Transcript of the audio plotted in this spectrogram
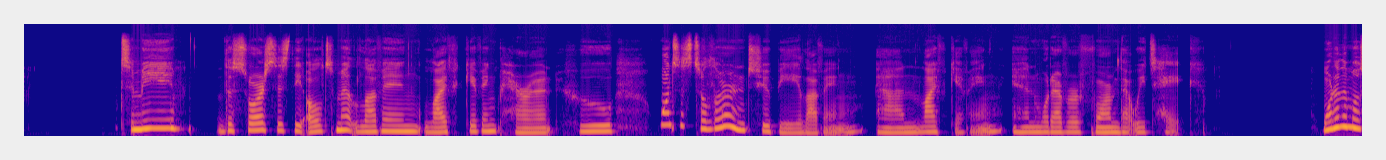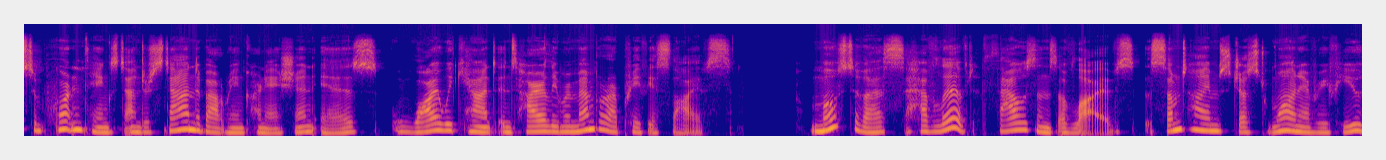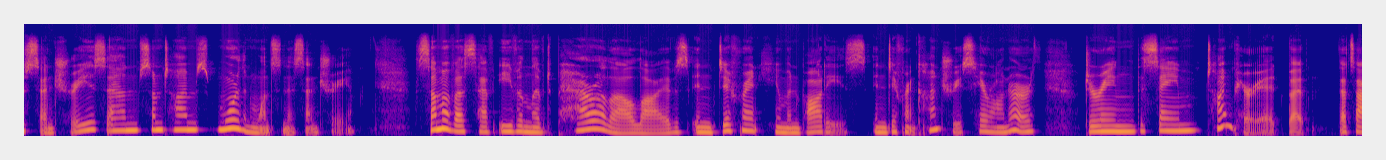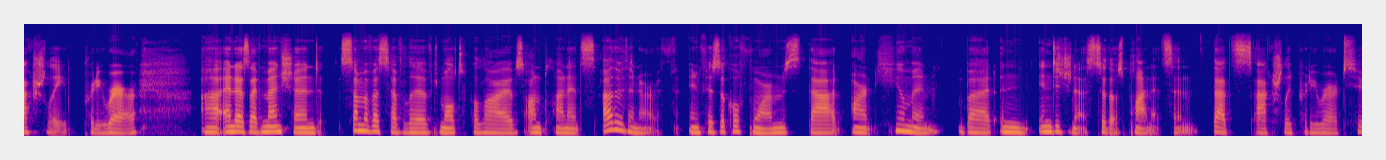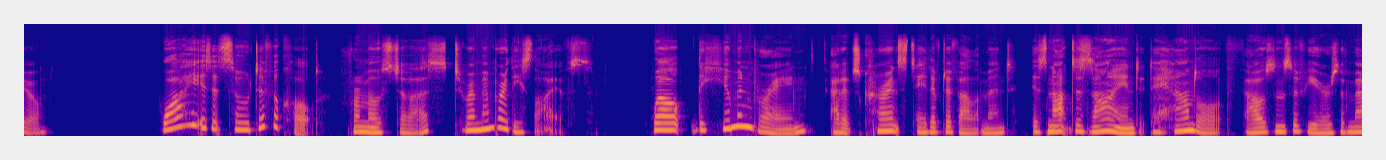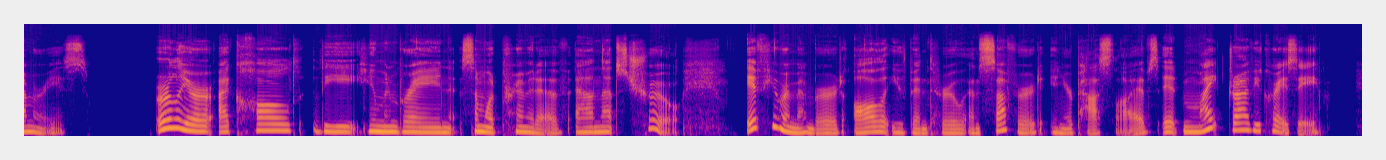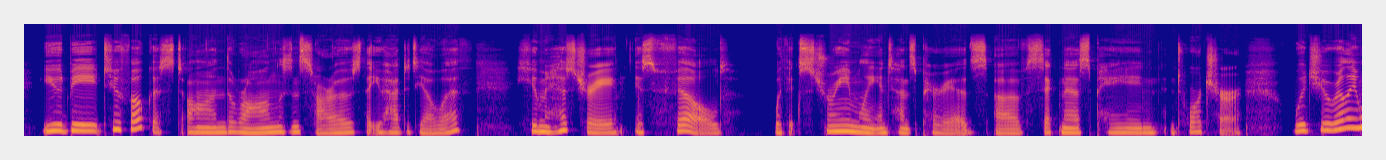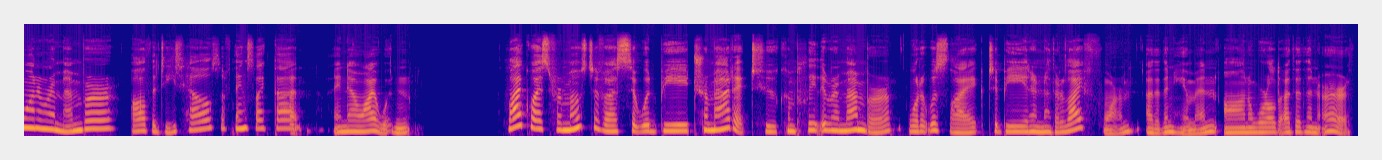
To me, the Source is the ultimate loving, life giving parent who wants us to learn to be loving and life giving in whatever form that we take. One of the most important things to understand about reincarnation is why we can't entirely remember our previous lives. Most of us have lived thousands of lives, sometimes just one every few centuries, and sometimes more than once in a century. Some of us have even lived parallel lives in different human bodies in different countries here on Earth during the same time period, but that's actually pretty rare. Uh, and as I've mentioned, some of us have lived multiple lives on planets other than Earth in physical forms that aren't human, but in, indigenous to those planets. And that's actually pretty rare too. Why is it so difficult for most of us to remember these lives? Well, the human brain, at its current state of development, is not designed to handle thousands of years of memories. Earlier, I called the human brain somewhat primitive, and that's true. If you remembered all that you've been through and suffered in your past lives, it might drive you crazy. You'd be too focused on the wrongs and sorrows that you had to deal with. Human history is filled with extremely intense periods of sickness, pain, and torture. Would you really want to remember all the details of things like that? I know I wouldn't. Likewise, for most of us, it would be traumatic to completely remember what it was like to be in another life form, other than human, on a world other than Earth.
